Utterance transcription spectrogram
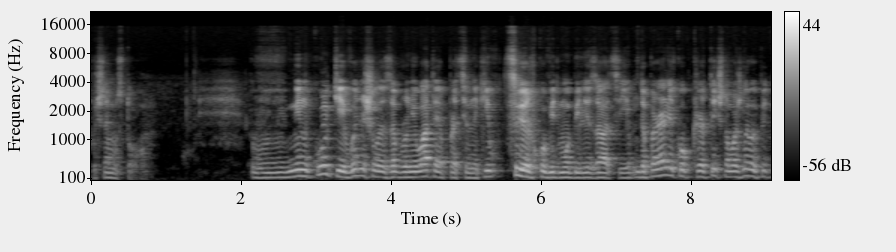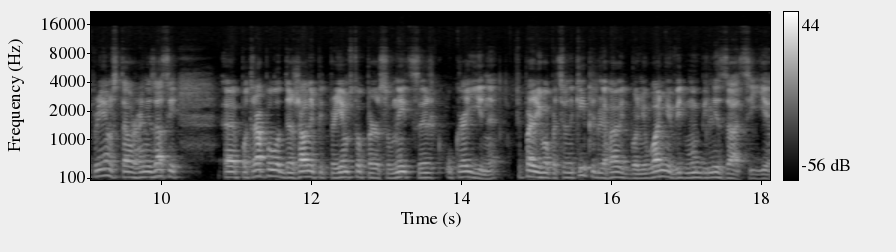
Почнемо з того. В Мінкульті вирішили забронювати працівників цирку від мобілізації. До переліку критично важливих підприємств та організацій е, потрапило державне підприємство Пересувний цирк України. Тепер його працівники підлягають бронюванню від мобілізації.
